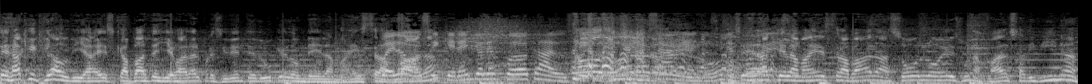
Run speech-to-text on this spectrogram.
¿Será que Claudia es capaz de llevar al presidente Duque donde la maestra Bueno, Bada? si quieren yo les puedo traducir. No, no, no, ¿Será que la maestra Bada solo es una falsa divina?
